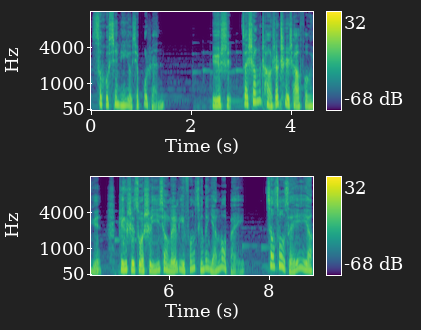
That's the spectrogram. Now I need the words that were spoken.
似乎心里有些不忍，于是，在商场上叱咤风云、平时做事一向雷厉风行的阎洛北，像做贼一样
